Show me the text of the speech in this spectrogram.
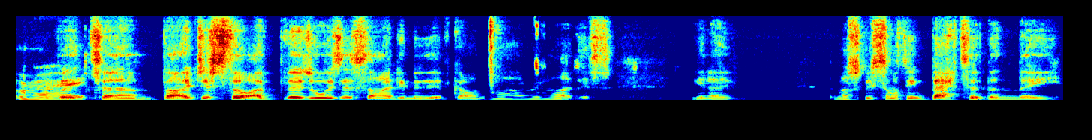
right. but um, but I just thought I, there's always a side of me that have gone, oh, I really like this. You know, there must be something better than the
